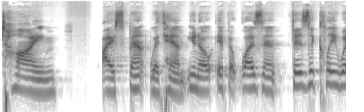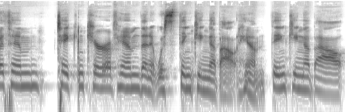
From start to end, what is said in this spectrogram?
time I spent with him. You know, if it wasn't physically with him, taking care of him, than it was thinking about him, thinking about,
